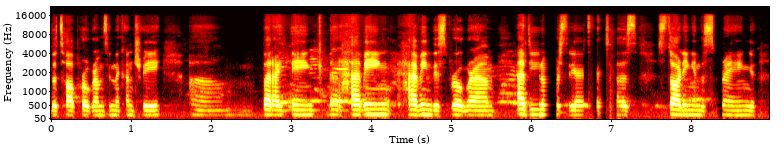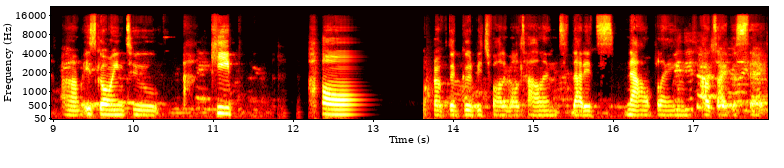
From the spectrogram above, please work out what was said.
the top programs in the country. Um, but I think that having having this program at the University of Texas starting in the spring um, is going to keep home of the good beach volleyball talent that it's now playing outside the state.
